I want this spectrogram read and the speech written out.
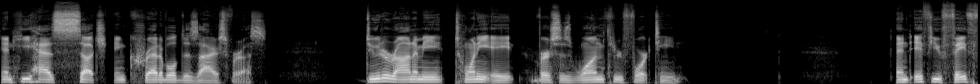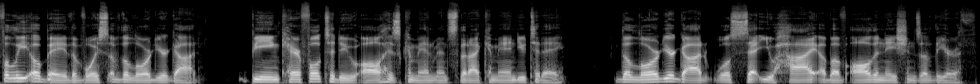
and He has such incredible desires for us. Deuteronomy 28, verses 1 through 14. And if you faithfully obey the voice of the Lord your God, being careful to do all his commandments that I command you today, the Lord your God will set you high above all the nations of the earth.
